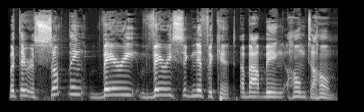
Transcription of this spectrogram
But there is something very, very significant about being home to home.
